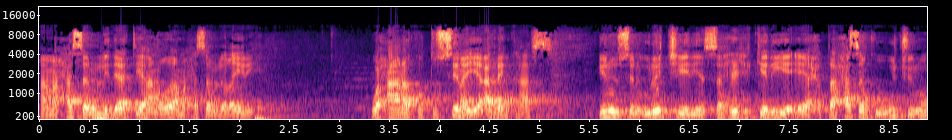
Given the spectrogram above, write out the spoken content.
ama xasanu lidaatihi ha noqdo ama xasanu liqayrihi waxaana ku tusinaya arrinkaas inuusan ula jeedin saxiix keliya ee xataa xasanku ugu jiro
